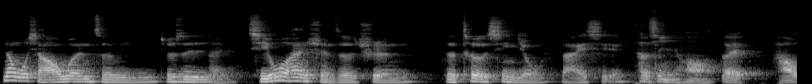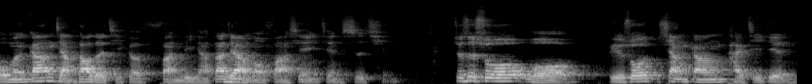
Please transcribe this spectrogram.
那我想要问泽明，就是对期货和选择权的特性有哪一些？特性哈，对，好，我们刚刚讲到的几个范例啊，大家有没有发现一件事情？就是说我比如说像刚刚台积电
